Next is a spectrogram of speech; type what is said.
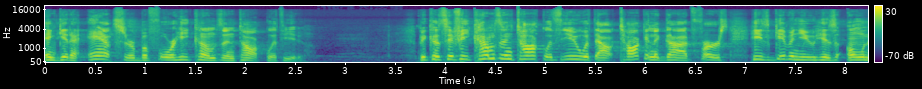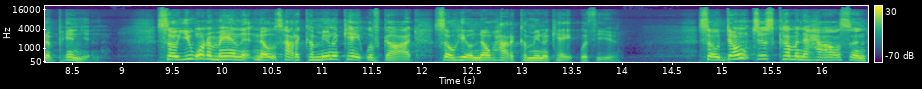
and get an answer before he comes and talk with you. Because if he comes and talk with you without talking to God first, he's giving you his own opinion. So you want a man that knows how to communicate with God so he'll know how to communicate with you. So don't just come in the house and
